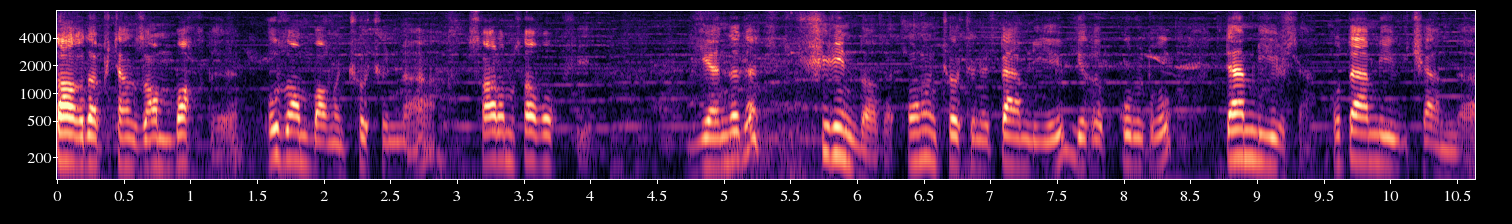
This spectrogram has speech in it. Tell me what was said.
dağda bitən zambaqdır. O zambağın kökündən sarımsaq oxşayır. Yeyəndə də şirin dadı. Onun kökünü dəmləyib, yığıb, qurudub dəmləyirsən. O dəmləyib içəndə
